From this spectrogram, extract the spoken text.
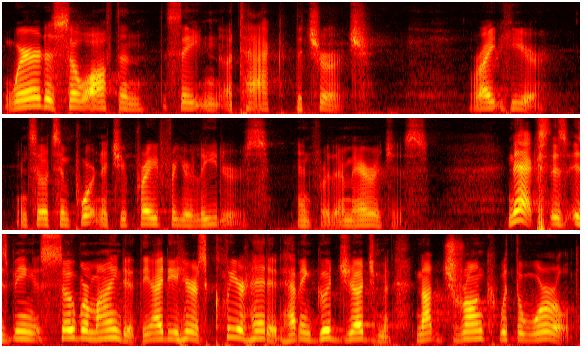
where does so often Satan attack the church? Right here. And so it's important that you pray for your leaders and for their marriages. Next is, is being sober minded. The idea here is clear headed, having good judgment, not drunk with the world.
